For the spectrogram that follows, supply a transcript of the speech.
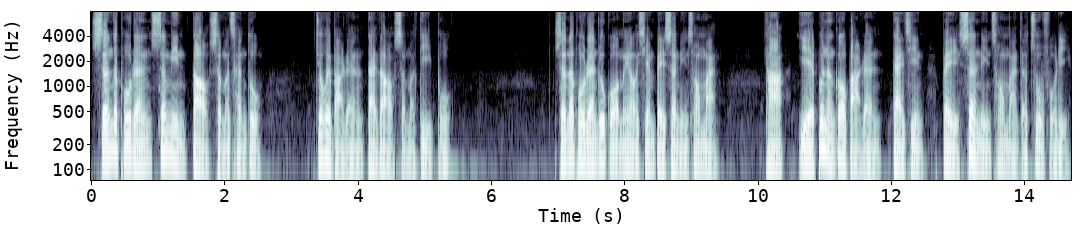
神的仆人生命到什么程度，就会把人带到什么地步。神的仆人如果没有先被圣灵充满，他也不能够把人带进被圣灵充满的祝福里。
